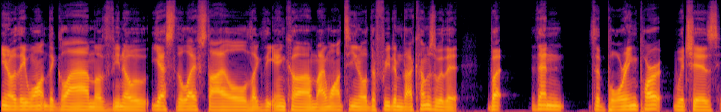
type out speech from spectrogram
you know, they want the glam of, you know, yes, the lifestyle, like the income. I want to, you know, the freedom that comes with it. But then the boring part, which is,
